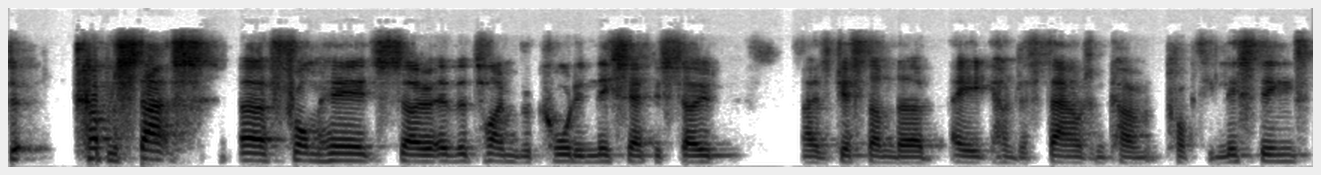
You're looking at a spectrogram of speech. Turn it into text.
So a couple of stats uh, from here. So at the time recording this episode, there's just under 800,000 current property listings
